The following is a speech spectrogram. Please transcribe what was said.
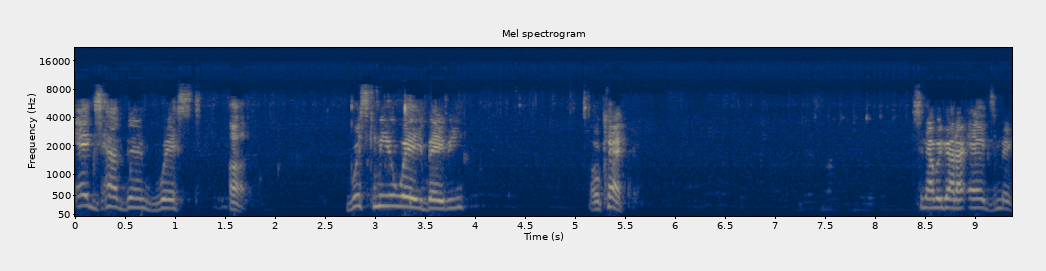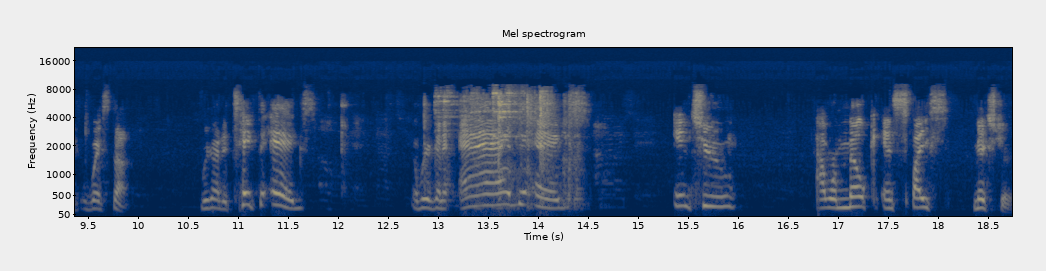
Eggs have been whisked up. Whisk me away, baby. Okay. So now we got our eggs mixed, whisked up. We're going to take the eggs and we're going to add the eggs into our milk and spice mixture.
